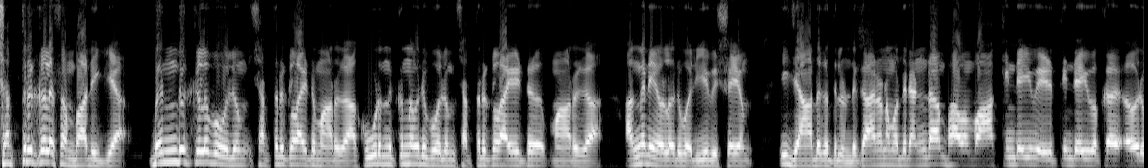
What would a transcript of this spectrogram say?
ശത്രുക്കളെ സമ്പാദിക്കുക ബന്ധുക്കൾ പോലും ശത്രുക്കളായിട്ട് മാറുക കൂടെ നിൽക്കുന്നവർ പോലും ശത്രുക്കളായിട്ട് മാറുക അങ്ങനെയുള്ള ഒരു വലിയ വിഷയം ഈ ജാതകത്തിലുണ്ട്. കാരണം അത് രണ്ടാം ഭാവം വാക്കിന്റെയും എഴുത്തിന്റെയും ഒക്കെ ഒരു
